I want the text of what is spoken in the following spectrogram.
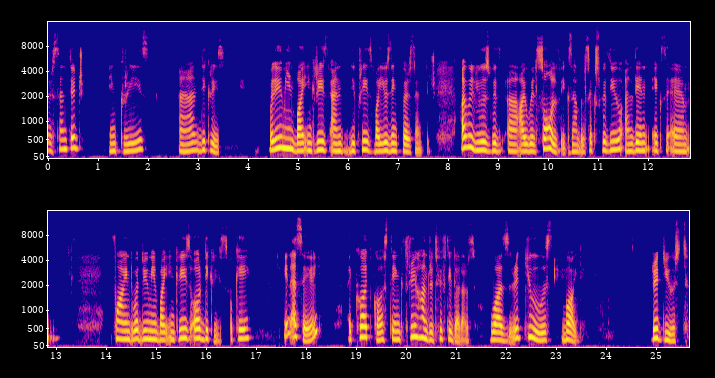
percentage increase and decrease. What do you mean by increase and decrease by using percentage? I will use with uh, I will solve example 6 with you and then um, find what do you mean by increase or decrease okay? In a sale a coat costing $350 was reduced by reduced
